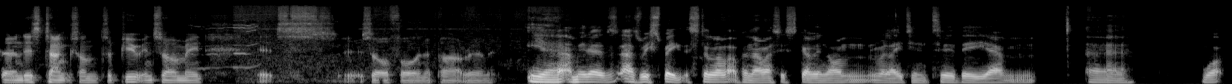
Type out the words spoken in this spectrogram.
turned his tanks onto Putin. So I mean, it's it's all falling apart, really. Yeah, I mean, as, as we speak, there's still a lot of analysis going on relating to the um, uh, what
